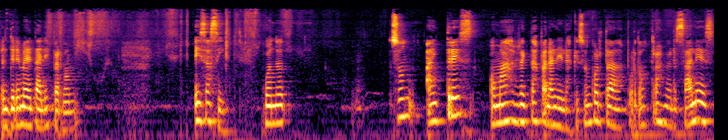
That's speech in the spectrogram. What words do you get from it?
el teorema de Tales, perdón, es así. Cuando son, hay tres o más rectas paralelas que son cortadas por dos transversales,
